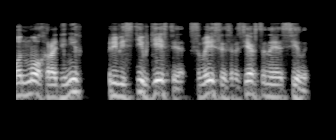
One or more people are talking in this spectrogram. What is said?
Он мог ради них привести в действие свои сверхъестественные силы.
